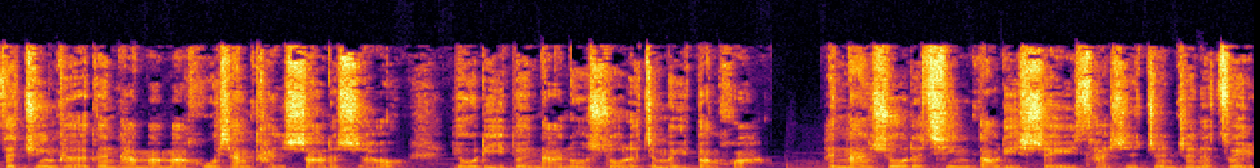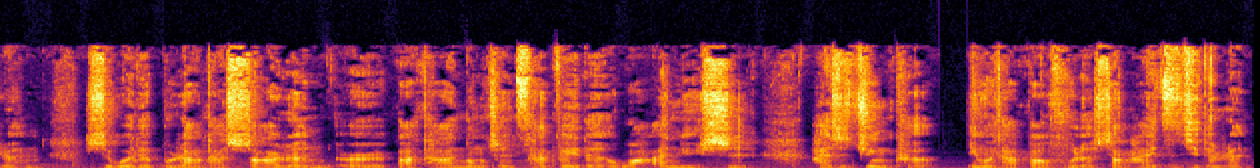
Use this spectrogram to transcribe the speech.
在俊可跟他妈妈互相砍杀的时候，尤里对纳诺说了这么一段话。很难说得清，到底谁才是真正的罪人？是为了不让他杀人而把他弄成残废的瓦安女士，还是俊可，因为他报复了伤害自己的人？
